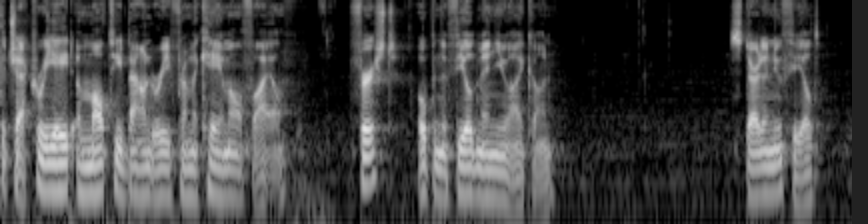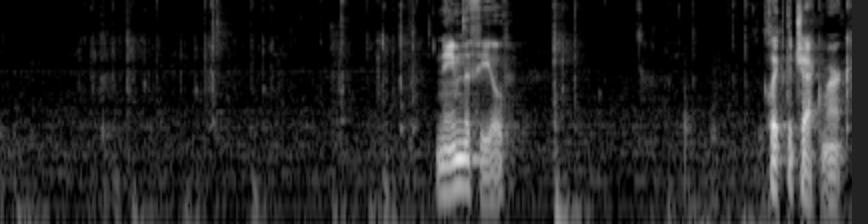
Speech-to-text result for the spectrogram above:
the check. Create a multi-boundary from a KML file. First, open the field menu icon. Start a new field. Name the field. Click the check mark.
